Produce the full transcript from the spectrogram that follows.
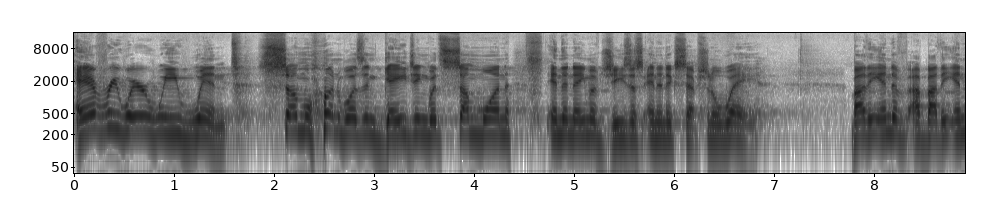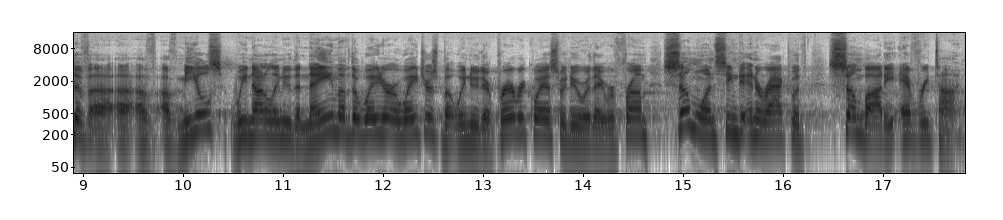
everywhere we went, someone was engaging with someone in the name of Jesus in an exceptional way. By the end of, uh, by the end of, uh, uh, of, of, meals, we not only knew the name of the waiter or waitress, but we knew their prayer requests, we knew where they were from. Someone seemed to interact with somebody every time.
